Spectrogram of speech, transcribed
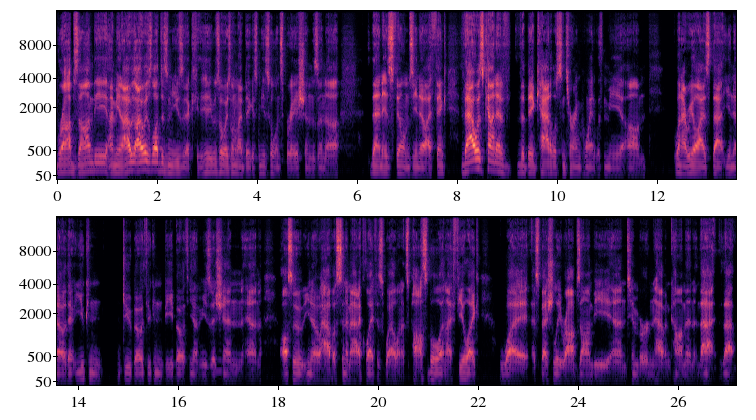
Rob Zombie. I mean, I was I always loved his music. He was always one of my biggest musical inspirations, and uh, then his films. You know, I think that was kind of the big catalyst and turning point with me um, when I realized that you know that you can do both. You can be both, you know, a musician and also you know have a cinematic life as well, and it's possible. And I feel like what especially Rob Zombie and Tim Burton have in common, and that that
